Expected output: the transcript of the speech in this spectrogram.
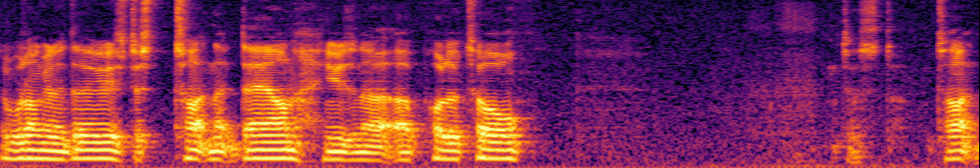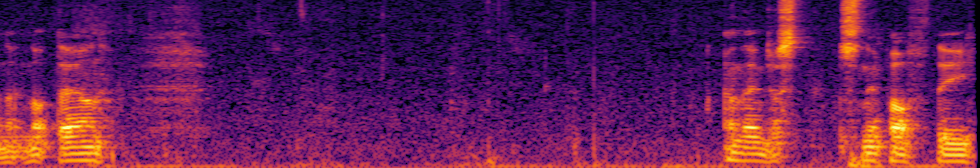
So what I'm going to do is just tighten that down using a, a puller tool. Just tighten that knot down. And then just snip off the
